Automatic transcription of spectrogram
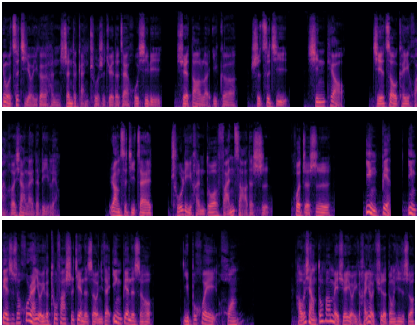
因为我自己有一个很深的感触，是觉得在呼吸里学到了一个使自己心跳节奏可以缓和下来的力量，让自己在处理很多繁杂的事，或者是应变。应变是说，忽然有一个突发事件的时候，你在应变的时候，你不会慌。好，我想东方美学有一个很有趣的东西，是说，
